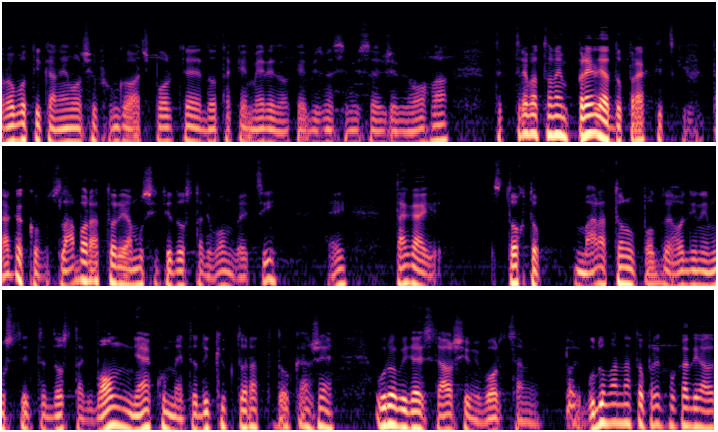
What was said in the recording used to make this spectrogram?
robotika nemôže fungovať v športe do takej miery, do akej by sme si mysleli, že by mohla tak treba to len preliať do praktických. Tak ako z laboratória musíte dostať von veci, hej, tak aj z tohto maratónu po dve hodiny musíte dostať von nejakú metodiku, ktorá to dokáže urobiť aj s ďalšími borcami, ktorí budú mať na to predpoklady, ale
